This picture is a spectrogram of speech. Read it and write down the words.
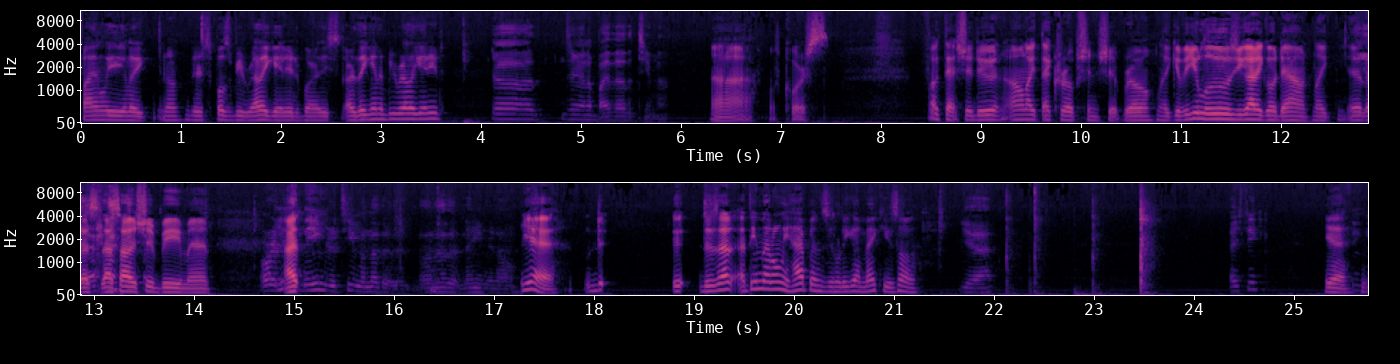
finally like you know they're supposed to be relegated, but are they are they gonna be relegated? Uh, they're gonna buy the other team out. Ah, of course. Fuck that shit, dude. I don't like that corruption shit, bro. Like if you lose, you gotta go down. Like yeah, that's Yeah. that's how it should be, man. Or I- name your team another another name, you know. Yeah. D- it, does that? I think that only happens in Liga MX, huh? Yeah. I think. Yeah, yeah.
